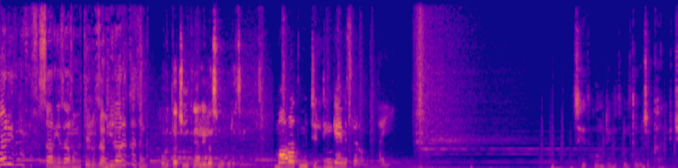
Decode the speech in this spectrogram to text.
ወዴት ነው አድርገህ ይዛት የምትሄደው? ዘንቢል አረካት እንዴ? በሁለታችን ምክንያት ሌላ ሰው መጎዳት ማውራት የምችል ድንጋይ መስለህ ነው የምትታየኝ። ሴት ከወንድ የምትበልጠው በጭካኔ ብቻ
